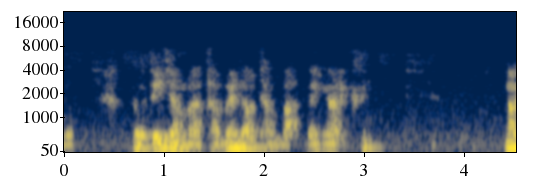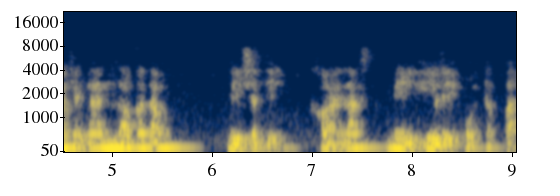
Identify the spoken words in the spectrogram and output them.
มุกตัวที่จะมาทำให้เราทำบาปได้ง่ายขึ้น นอกจากนั้นเราก็ต้องมีสติคอยรักมีฮิริโอตปะ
